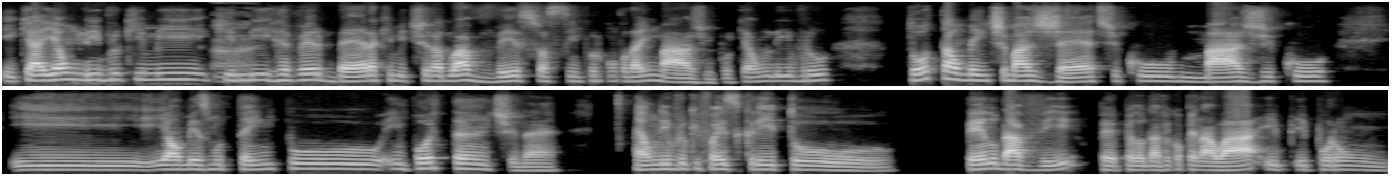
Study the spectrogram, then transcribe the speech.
E que aí é um livro que me, que uhum. me reverbera, que me tira do avesso, assim, por conta da imagem, porque é um livro totalmente magético, mágico e, e, ao mesmo tempo importante, né? É um livro que foi escrito pelo Davi, pelo Davi Copenauá e, e por um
